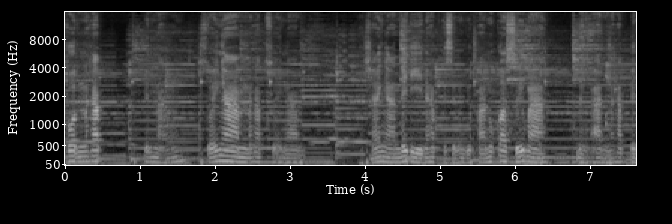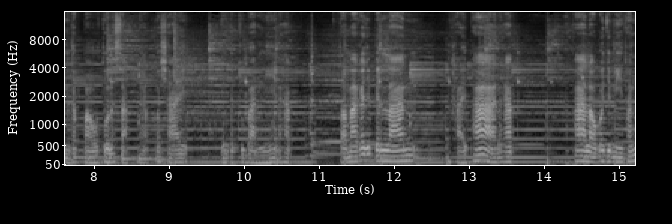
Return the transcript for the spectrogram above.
ทนนะครับเป็นหนังสวยงามนะครับ สวยงามใช้งานได้ดีนะครับเกษตรบรรยุพานุก็ซื้อมา 1 อันนะครับ เป็นกระเป๋าโทรศัพท์นะครับ ก็ใช้เป็นปัจจุบันนี้นะครับ ต่อมาก็จะเป็นร้านขายผ้านะครับ ผ้าเราก็จะมีทั้ง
